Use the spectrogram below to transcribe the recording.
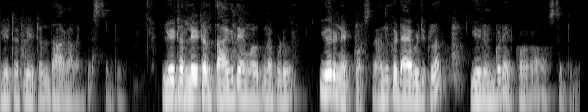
లీటర్ లీటర్లు తాగాలనిపిస్తుంటుంది. లీటర్ లీటర్లు తాగితే ఏమవుతున్నప్పుడు యూరిన్ ఎక్కువ వస్తుంది. అందుకు డయాబెటిక్లో యూరిన్ కూడా ఎక్కువగా వస్తుంటుంది.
